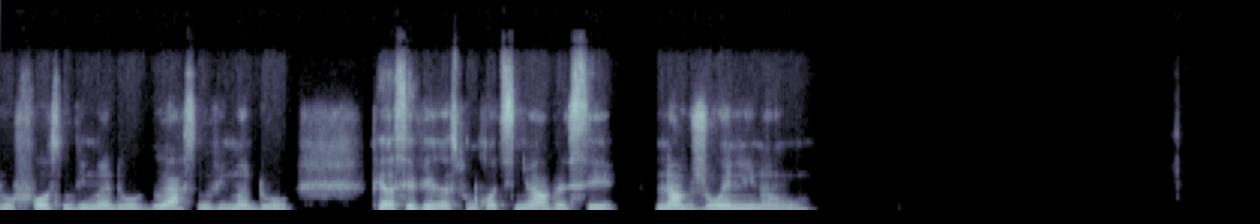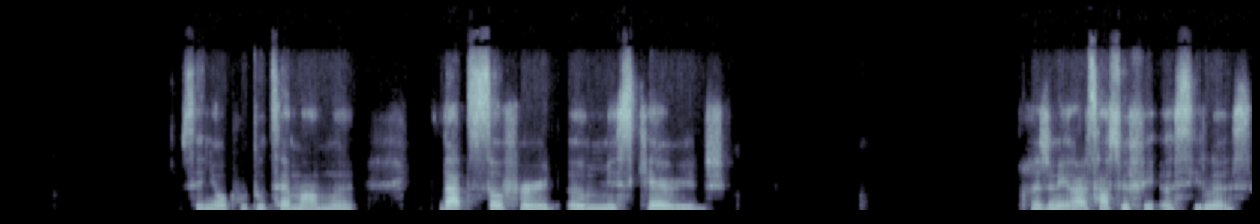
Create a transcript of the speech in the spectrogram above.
do fos, nou vinman do glas, nou vinman do perseverans pou nou kontinye avansè, nan ap jwen li nan ou. Senyor, pou tout se maman, that suffered a miscarriage, en général, ça se fait en silence.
